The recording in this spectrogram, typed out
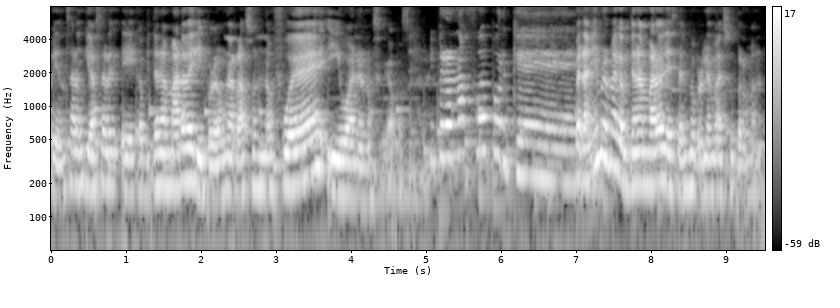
pensaron que iba a ser eh, Capitana Marvel y por alguna razón no fue. Y bueno, no sé qué va a pasar. Y pero no fue porque. Para mí el problema de Capitana Marvel es el mismo problema de Superman.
